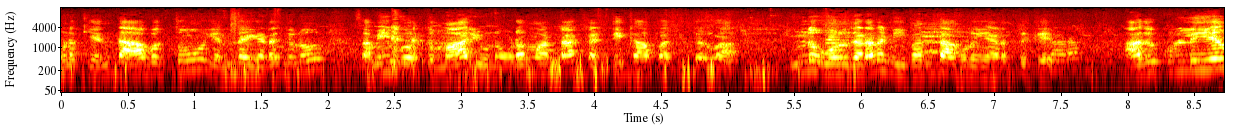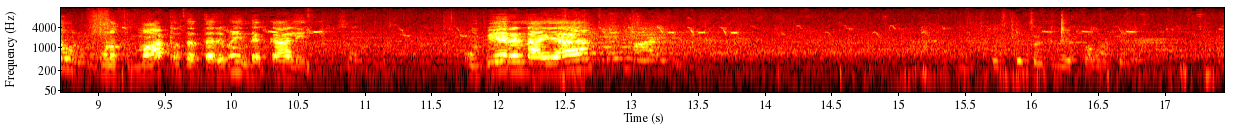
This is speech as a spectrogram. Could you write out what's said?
உனக்கு எந்த ஆபத்தும் எந்த இடைஞ்சலும் சமீபத்து மாதிரி உன்னை விடமாட்டா கட்டி காப்பாத்தி தருவா. இன்னும் ஒரு தடவை நீ வந்தாகணும் என் இடத்துக்கு. அதுக்குள்ளேயே உனக்கு மாற்றத்தை தருவேன் இந்த காளி. உன் பேர் என்னாயா சொத்து பிரச்சனை இருக்க மாட்டேங்குது ரொம்ப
